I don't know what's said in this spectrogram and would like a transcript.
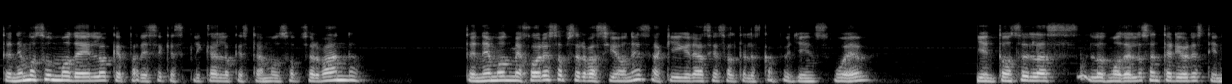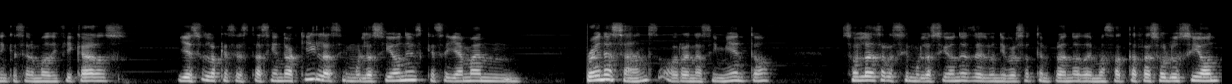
tenemos un modelo que parece que explica lo que estamos observando. Tenemos mejores observaciones aquí gracias al telescopio James Webb y entonces los modelos anteriores tienen que ser modificados. Y eso es lo que se está haciendo aquí. Las simulaciones que se llaman Renaissance o Renacimiento son las simulaciones del universo temprano de más alta resolución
